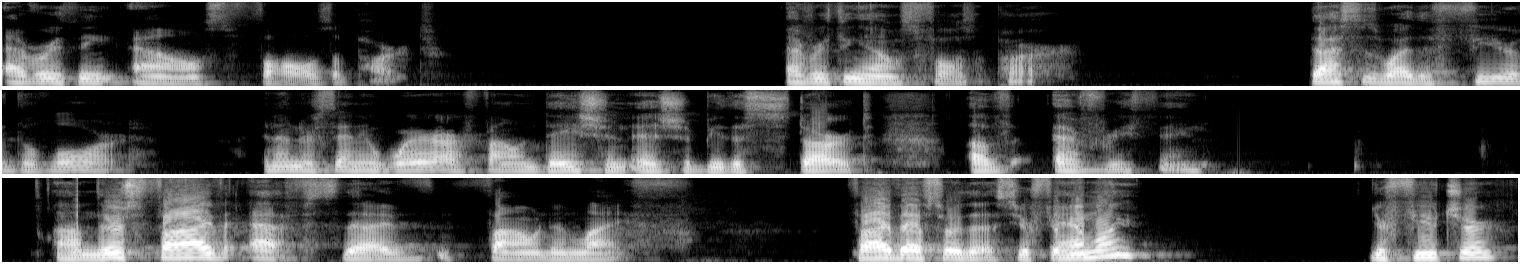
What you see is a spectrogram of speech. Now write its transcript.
everything else falls apart. Everything else falls apart. This is why the fear of the Lord and understanding where our foundation is should be the start of everything. Um, there's five F's that I've found in life. Five F's are this your family, your future,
